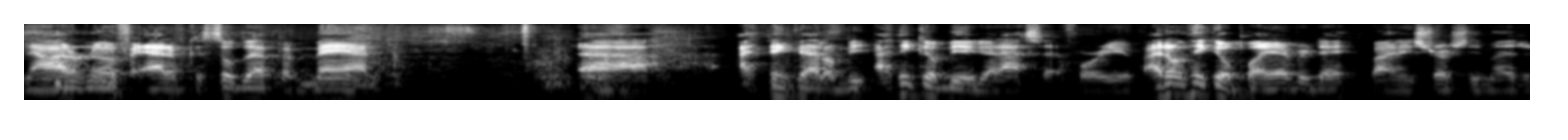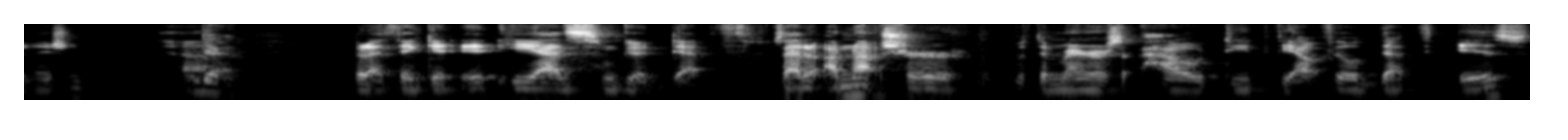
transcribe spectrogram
Now I don't know if Adam can still do that, but man, uh, I think that'll be. I think it'll be a good asset for you. I don't think he'll play every day by any stretch of the imagination. Uh, yeah but I think it, it, he adds some good depth. Because I'm not sure with the Mariners how deep the outfield depth is,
